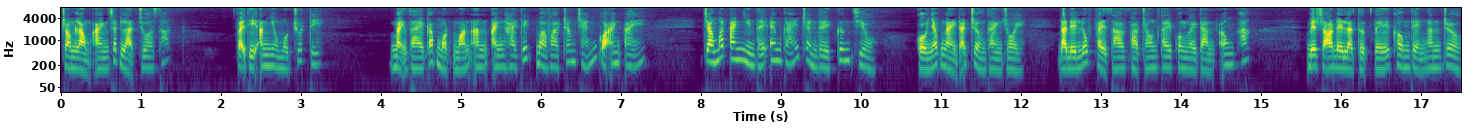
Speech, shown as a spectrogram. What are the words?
Trong lòng anh rất là chua xót. Vậy thì ăn nhiều một chút đi. Mạnh dài cắp một món ăn anh hay thích bỏ vào trong chén của anh ấy. Trong mắt anh nhìn thấy em gái tràn đầy cưng chiều. Cô nhóc này đã trưởng thành rồi, đã đến lúc phải giao vào trong tay của người đàn ông khác. Biết rõ đây là thực tế không thể ngăn trở,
